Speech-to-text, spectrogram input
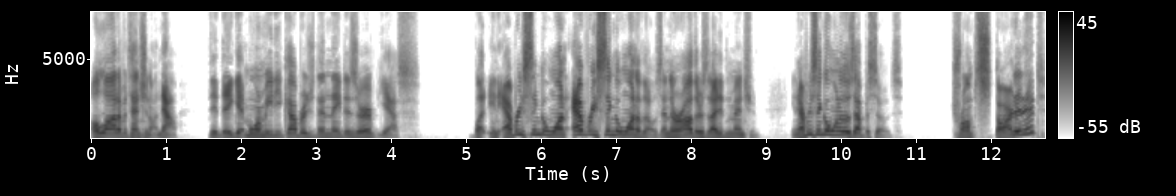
a lot of attention on. Now, did they get more media coverage than they deserved? Yes. But in every single one, every single one of those, and there are others that I didn't mention, in every single one of those episodes, Trump started it,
